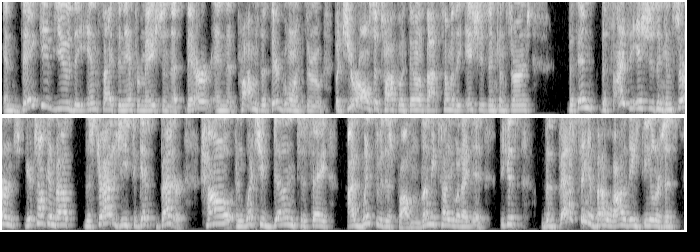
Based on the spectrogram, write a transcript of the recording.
and they give you the insights and information that they're and the problems that they're going through but you're also talking with them about some of the issues and concerns. But then besides the issues and concerns you're talking about the strategies to get better. How and what you've done to say i went through this problem. Let me tell you what i did. Because the best thing about a lot of these dealers is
